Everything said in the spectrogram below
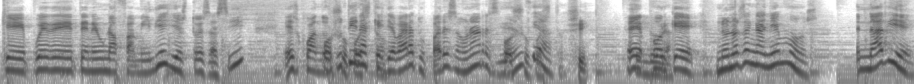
que puede tener una familia, y esto es así, es cuando Por tú tienes que llevar a tus padres a una residencia. supuesto. Sí. Eh, porque no nos engañemos, nadie.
